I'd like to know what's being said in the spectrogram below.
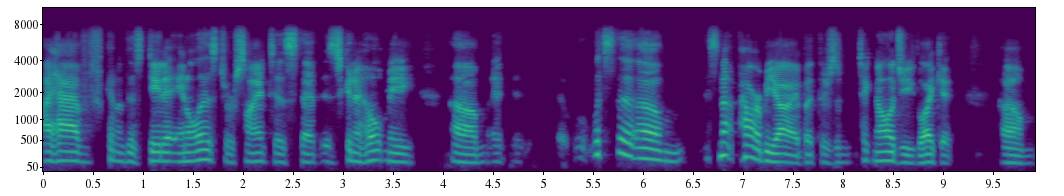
I have kind of this data analyst or scientist that is going to help me. Um, it- it- what's the? Um, it's not Power BI, but there's a technology like it. Um,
